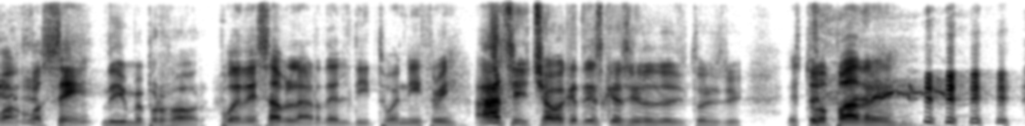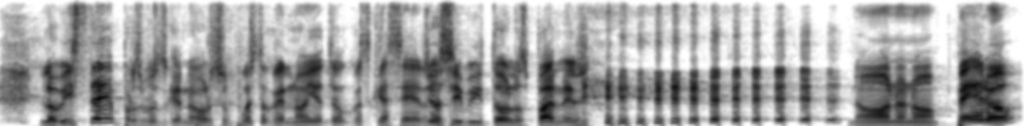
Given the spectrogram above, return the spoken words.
Juan José, Dime, por favor. puedes hablar del D23. Ah, sí, chava, ¿qué tienes que decir del 23? Estuvo padre. ¿Lo viste? Por supuesto que no. Por supuesto que no, yo tengo cosas que hacer. Yo sí vi todos los paneles. No, no, no. Pero,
